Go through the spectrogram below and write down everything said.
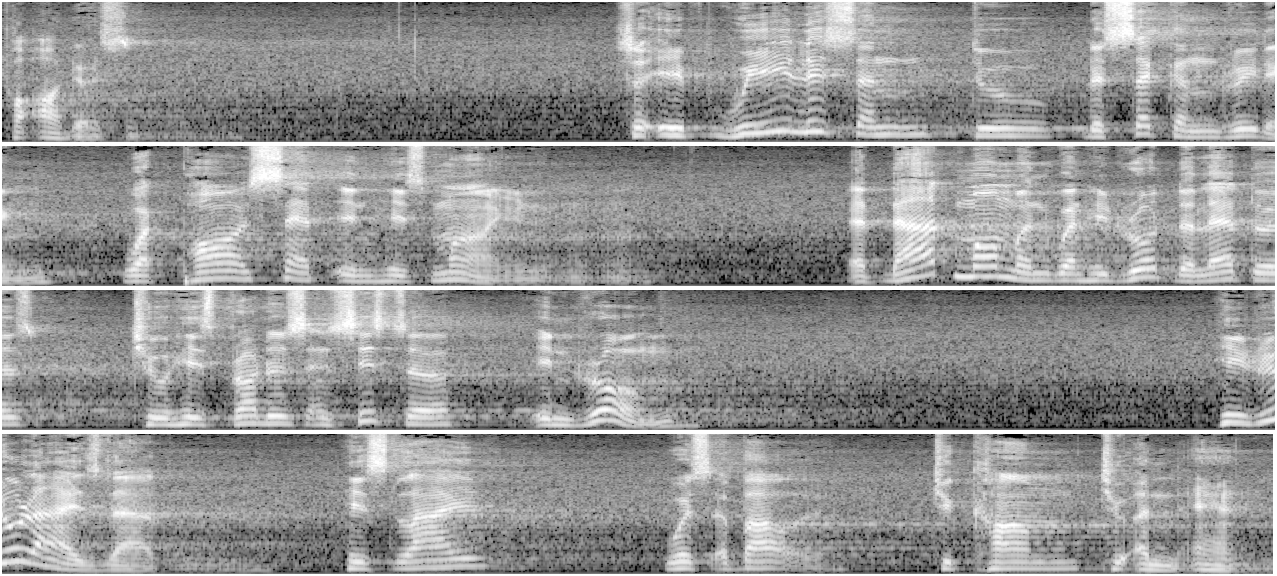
for others. So if we listen to the second reading, what Paul said in his mind, at that moment when he wrote the letters to his brothers and sisters in Rome, he realized that his life was about to come to an end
